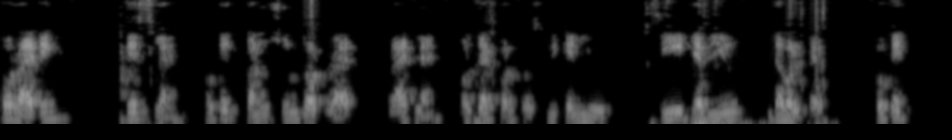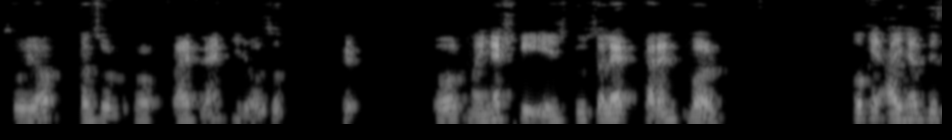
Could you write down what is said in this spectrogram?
for writing this line. Okay console dot write write line. For that purpose we can use cw double tab okay so your console write line is also hit so my next key is to select current word. Okay i have this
